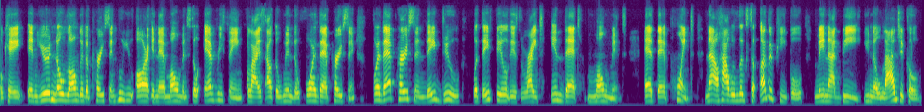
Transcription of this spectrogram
okay? And you're no longer the person who you are in that moment so everything flies out the window for that person. For that person they do what they feel is right in that moment at that point. Now how it looks to other people may not be you know logical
